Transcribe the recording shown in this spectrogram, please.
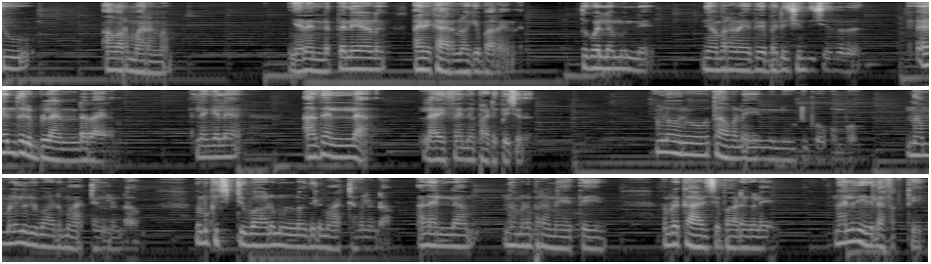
ടു അവർ മരണം. ഞാൻ എന്നെ തന്നെയാണ് അതിന് കാരണമാക്കി പറയുന്നത്. പത്ത് കൊല്ലം മുന്നേ ഞാൻ പ്രണയത്തെ പറ്റി ചിന്തിച്ചിരുന്നത് എന്തൊരു ബ്ലണ്ടറായിരുന്നു അല്ലെങ്കിൽ അതല്ല ലൈഫ് എന്നെ പഠിപ്പിച്ചത്. നമ്മൾ ഓരോ തവണയും മുന്നോട്ട് പോകുമ്പോൾ നമ്മളിൽ ഒരുപാട് മാറ്റങ്ങളുണ്ടാകും നമുക്ക് ചുറ്റുപാടുമുള്ളതിൽ മാറ്റങ്ങളുണ്ടാകും അതെല്ലാം നമ്മുടെ പ്രണയത്തെയും നമ്മുടെ കാഴ്ചപ്പാടുകളെയും നല്ല രീതിയിൽ അഫക്റ്റ് ചെയ്യും.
